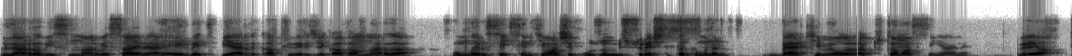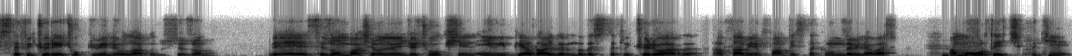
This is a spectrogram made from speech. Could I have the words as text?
Glenn Robinson'lar vesaire hani elbet bir yerde katkı verecek adamlar da bunları 82 maçlık uzun bir süreçte takımının bel kemiği olarak tutamazsın yani. Ve Stephen Curry'e çok güveniyorlardı bu sezon. Ve sezon başlamadan önce çoğu kişinin MVP adaylarında da Stephen Curry vardı. Hatta benim fantasy takımımda bile var. Ama ortaya çıktı ki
